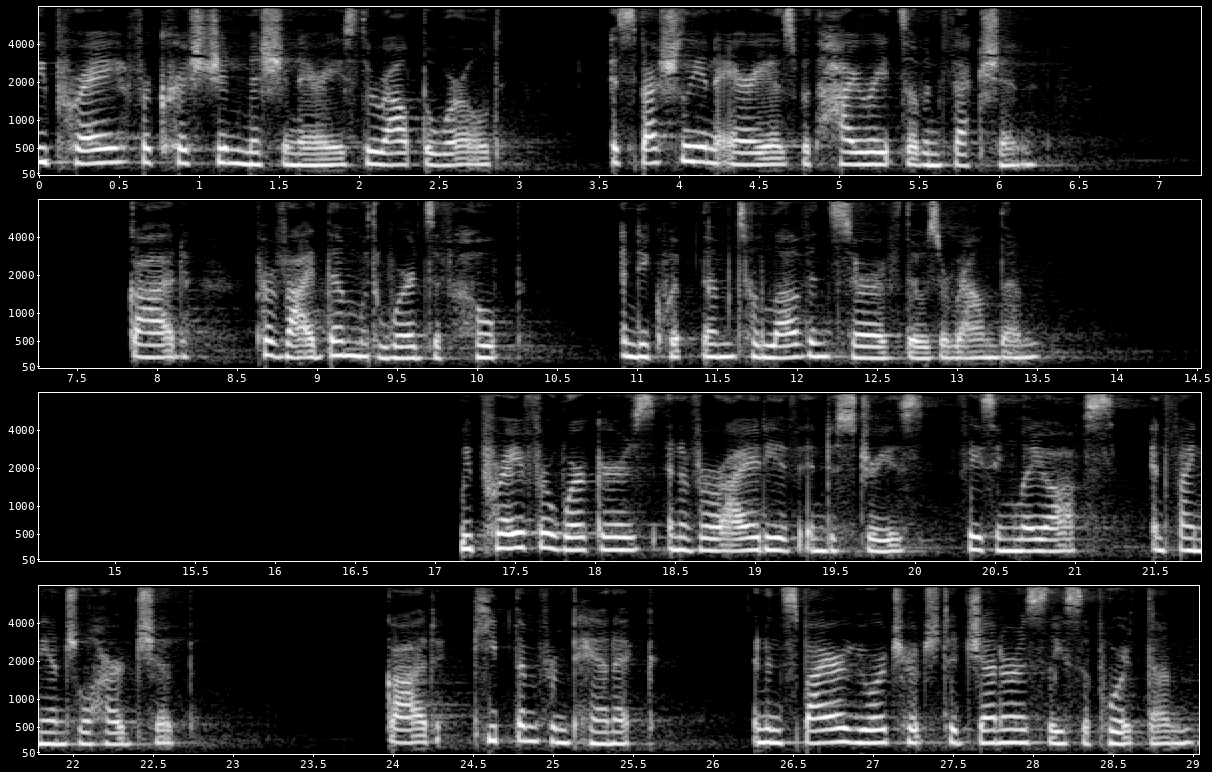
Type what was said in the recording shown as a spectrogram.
We pray for Christian missionaries throughout the world, especially in areas with high rates of infection. God, provide them with words of hope and equip them to love and serve those around them. We pray for workers in a variety of industries facing layoffs and financial hardship. God, keep them from panic and inspire your church to generously support them.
